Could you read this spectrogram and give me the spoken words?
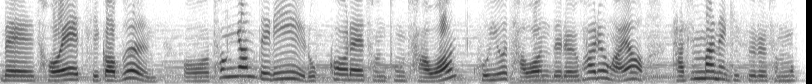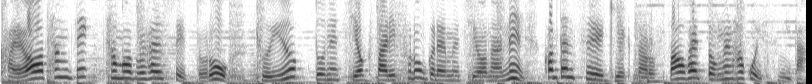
네, 저의 직업은 어, 청년들이 로컬의 전통 자원, 고유 자원들을 활용하여 자신만의 기술을 접목하여 창직, 창업을 할 수 있도록 교육 또는 지역살이 프로그램을 지원하는 컨텐츠 기획자로서 활동을 하고 있습니다.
